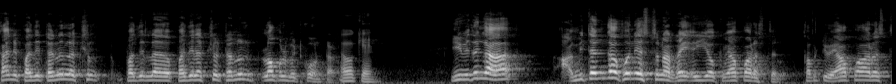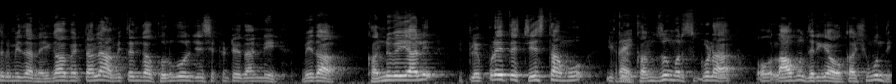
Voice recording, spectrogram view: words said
కానీ పది టన్నుల లక్షలు పది ల- పది లక్షల టన్నులు లోపల పెట్టుకుంటాడు ఓకే. ఈ విధంగా అమితంగా కొనేస్తున్నారు ఈ యొక్క వ్యాపారస్తులు. కాబట్టి వ్యాపారస్తుల మీద నిఘా పెట్టాలి అమితంగా కొనుగోలు చేసేటువంటి దాన్ని మీద కన్ను వేయాలి ఇట్లా ఎప్పుడైతే చేస్తామో ఇక్కడ. కన్సూమర్స్ కూడా లాభం జరిగే అవకాశం ఉంది.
